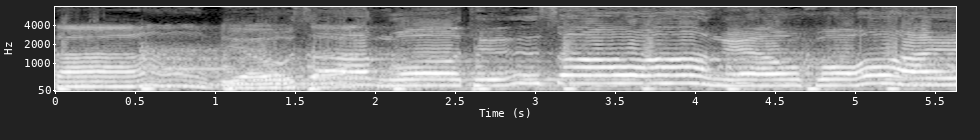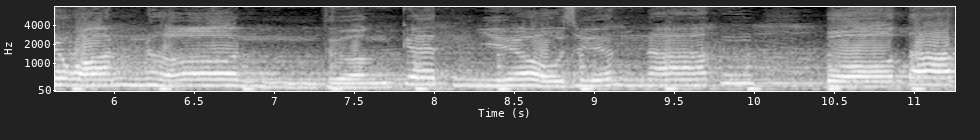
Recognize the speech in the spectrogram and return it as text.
cả điều giác ngộ thứ sáu nghèo khổ ai oán hơn thường kết nhiều duyên ác. Bồ Tát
